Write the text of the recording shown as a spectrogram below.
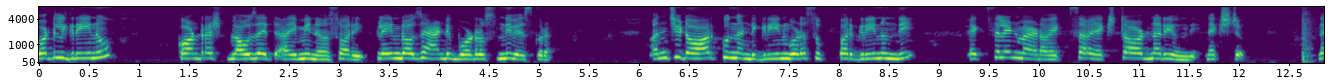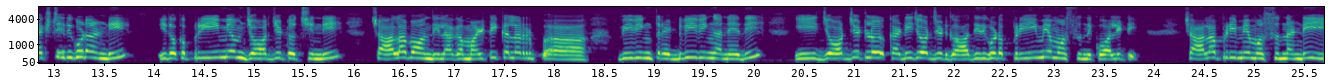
బాటిల్ గ్రీను కాంట్రాస్ట్ బ్లౌజ్ అయితే I mean sorry plain blouse హ్యాండ్కి బోర్డర్ వస్తుంది వేసుకురా. మంచి డార్క్ ఉందండి గ్రీన్ కూడా సూపర్ గ్రీన్ ఉంది. ఎక్సలెంట్ మేడం ఎక్స ఎక్స్ట్రా ఆర్డినరీ ఉంది. నెక్స్ట్ నెక్స్ట్ ఇది కూడా అండి. ఇది ఒక ప్రీమియం జార్జెట్ వచ్చింది. చాలా బాగుంది. ఇలాగ multi colour weaving thread weaving అనేది ఈ జార్జెట్లో కడీ జార్జెట్ కాదు. ఇది కూడా ప్రీమియం వస్తుంది క్వాలిటీ. చాలా ప్రీమియం వస్తుందండి. ఈ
